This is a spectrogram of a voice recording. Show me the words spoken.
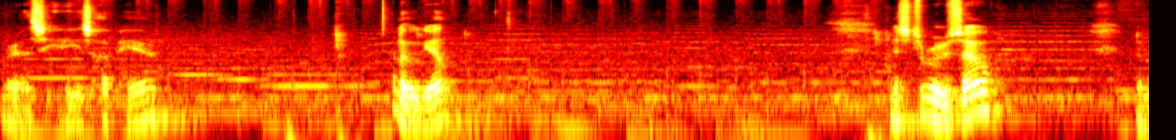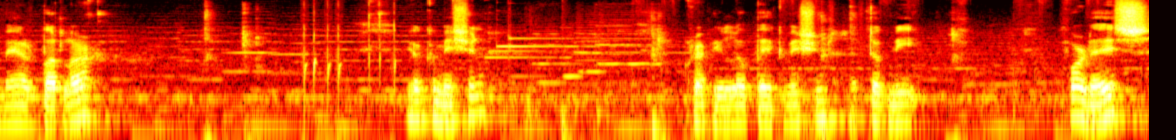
Where is he? He's up here. Hello, Gil. Mr. Russo. The mayor butler. Your commission. crappy low pay commission that took me four days.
